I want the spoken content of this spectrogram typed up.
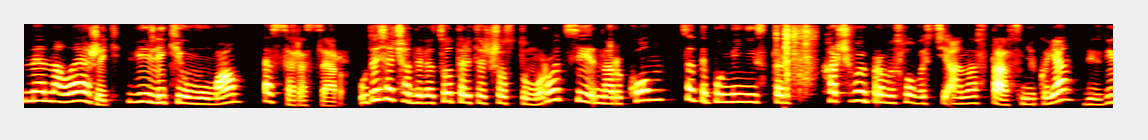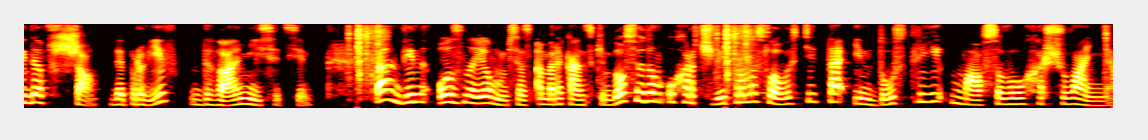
не належить великим умам СРСР. У 1936 році нарком, це типу міністр харчової промисловості Анастас Мікоян відвідав США, де провів два місяці. Там він ознайомився з американським досвідом у харчовій промисловості та індустрії масового харчування.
